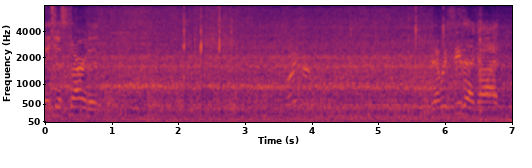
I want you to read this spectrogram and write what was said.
They just started. Yeah, we see that guy.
